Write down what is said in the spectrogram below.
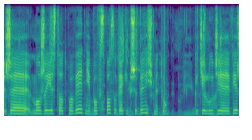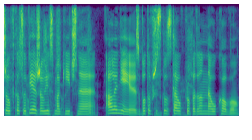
że może jest to odpowiednie, bo w sposób, w jaki przybyliśmy tu, gdzie ludzie wierzą w to, co wierzą, jest magiczne, ale nie jest, bo to wszystko zostało wprowadzone naukowo.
